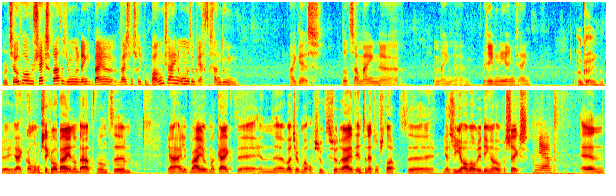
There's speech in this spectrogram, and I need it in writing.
Er wordt zoveel over seks gepraat dat jongeren denk ik bijna, bij wijze van spreken, bang zijn om het ook echt te gaan doen. I guess. Dat zou mijn, eh, mijn eh, redenering zijn. Oké, oké. Ja, ik kan er op zich wel bij inderdaad. Want ehm, ja, eigenlijk waar je ook maar kijkt eh, en wat je ook maar opzoekt, zodra je het internet opstart, ja, zie je al wel weer dingen over seks. Ja. En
